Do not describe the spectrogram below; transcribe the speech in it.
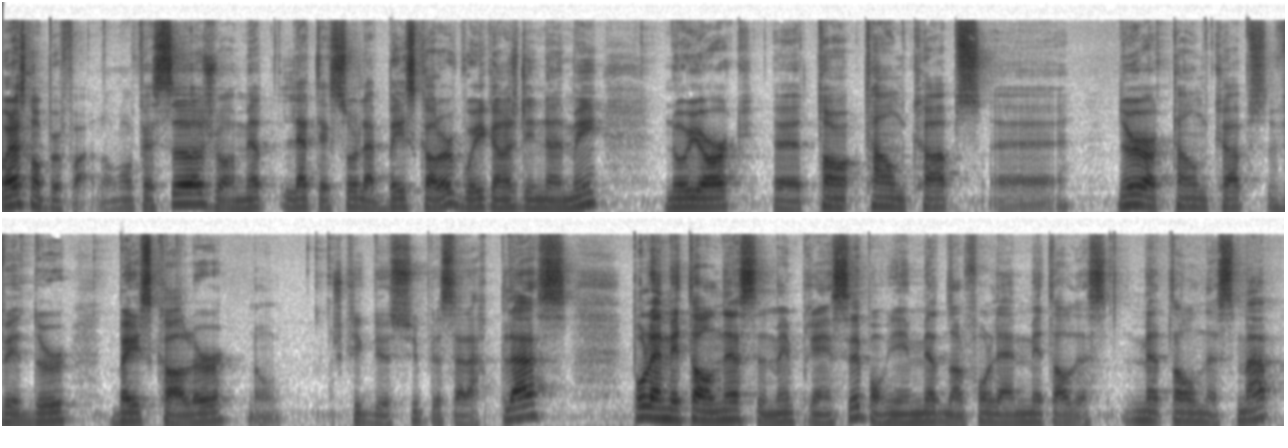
voilà ce qu'on peut faire. Donc on fait ça, je vais remettre la texture, la base color. Vous voyez quand je l'ai nommé, New York euh, Town Cops, euh, New York Town Cops V2 base color. Donc je clique dessus, puis là, ça la replace. Pour la metalness, c'est le même principe. On vient mettre dans le fond la metalness, map.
